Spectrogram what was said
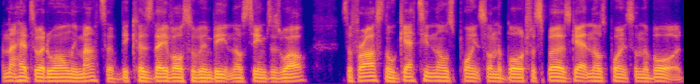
and that head to head will only matter because they've also been beating those teams as well. So for Arsenal, getting those points on the board for Spurs, getting those points on the board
